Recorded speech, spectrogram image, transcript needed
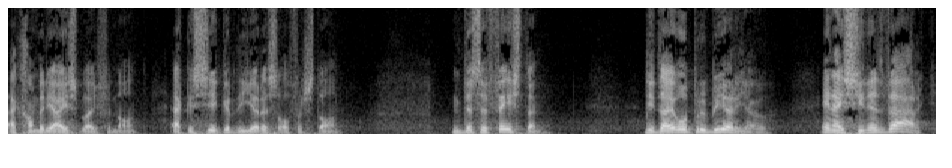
Ek gaan by die huis bly vanaand. Ek is seker die Here sal verstaan." En dis 'n vesting. Die duiwel probeer jou en hy sien dit werk.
